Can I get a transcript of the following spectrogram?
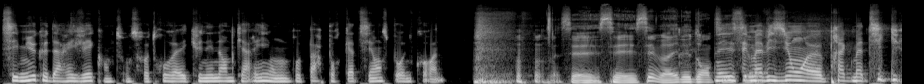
c'est mieux que d'arriver quand on se retrouve avec une énorme carie, on repart pour 4 séances pour une couronne. c'est vrai, le dentiste. c'est ma vision euh, pragmatique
